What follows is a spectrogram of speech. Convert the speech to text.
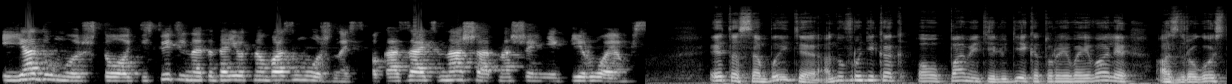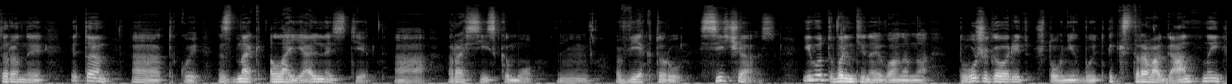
И я думаю, что действительно это дает нам возможность показать наше отношение к героям. Это событие, оно вроде как о памяти людей, которые воевали, а с другой стороны, это а, такой знак лояльности а, российскому м, вектору сейчас. И вот Валентина Ивановна тоже говорит, что у них будет экстравагантный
